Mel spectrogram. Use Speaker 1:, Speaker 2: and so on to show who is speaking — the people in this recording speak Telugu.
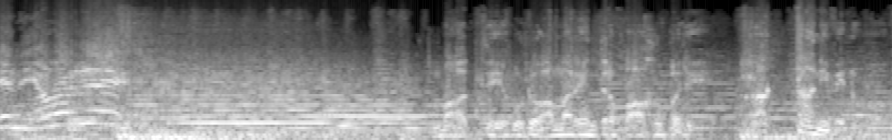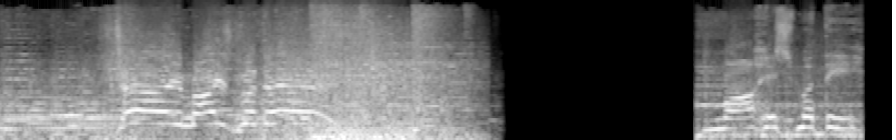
Speaker 1: నేను ఎవరిని?
Speaker 2: మా దేవుడు అమరేంద్ర బాహుబలి రక్తాని వినువు
Speaker 1: జై మహిష్మతి!
Speaker 3: మాహిష్మతి.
